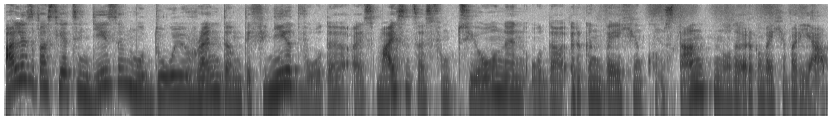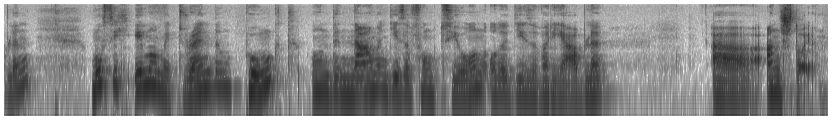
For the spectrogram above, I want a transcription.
Alles, was jetzt in diesem Modul Random definiert wurde, als meistens als Funktionen oder irgendwelche Konstanten oder irgendwelche Variablen, muss ich immer mit Random Punkt und den Namen dieser Funktion oder dieser Variable äh, ansteuern.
